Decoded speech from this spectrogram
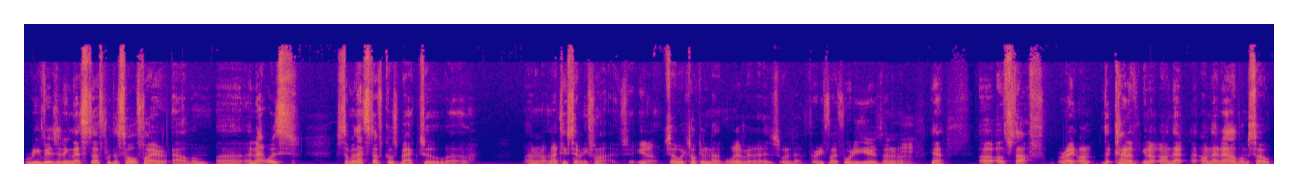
revisiting that stuff with the Soulfire album, uh, and that was some of that stuff goes back to uh, I don't know 1975. You know, so we're talking about whatever that is. What is that? 35, 40 years? I don't know. Yeah, uh, of stuff right on the kind of you know on that on that album. So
